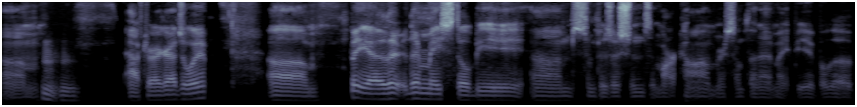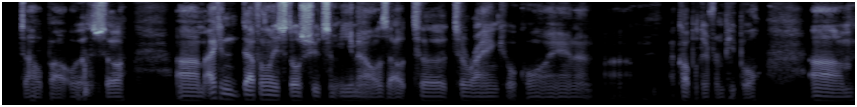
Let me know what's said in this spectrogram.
um, hmm after I graduate. Um, but yeah, there there may still be um, some positions in Marcom or something I might be able to to help out with. So um, I can definitely still shoot some emails out to to Ryan Kilcoyne and um, a couple different people. Um,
